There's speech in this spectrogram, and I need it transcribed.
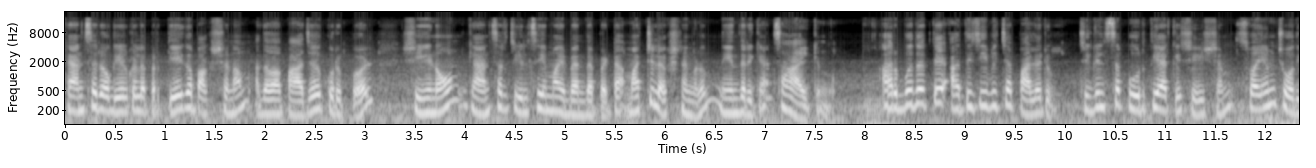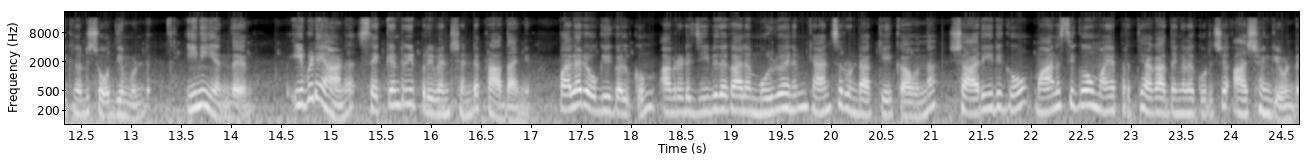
ക്യാൻസർ രോഗികൾക്കുള്ള പ്രത്യേക ഭക്ഷണം അഥവാ പാചകക്കുറിപ്പുകൾ ക്ഷീണവും ക്യാൻസർ ചികിത്സയുമായി ബന്ധപ്പെട്ട മറ്റു ലക്ഷണങ്ങളും നിയന്ത്രിക്കാൻ സഹായിക്കുന്നു. അർബുദത്തെ അതിജീവിച്ച പലരും ചികിത്സ പൂർത്തിയാക്കിയ ശേഷം സ്വയം ചോദിക്കുന്ന ഒരു ചോദ്യമുണ്ട്. ഇനി എന്ത് എന്ന് ഇവിടെയാണ് സെക്കൻഡറി പ്രിവെൻഷന്റെ പ്രാധാന്യം. പല രോഗികൾക്കും അവരുടെ ജീവിതകാലം മുഴുവനും ക്യാൻസർ ഉണ്ടാക്കിയേക്കാവുന്ന ശാരീരികവും മാനസികവുമായ പ്രത്യാഘാതങ്ങളെക്കുറിച്ച് ആശങ്കയുണ്ട്.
